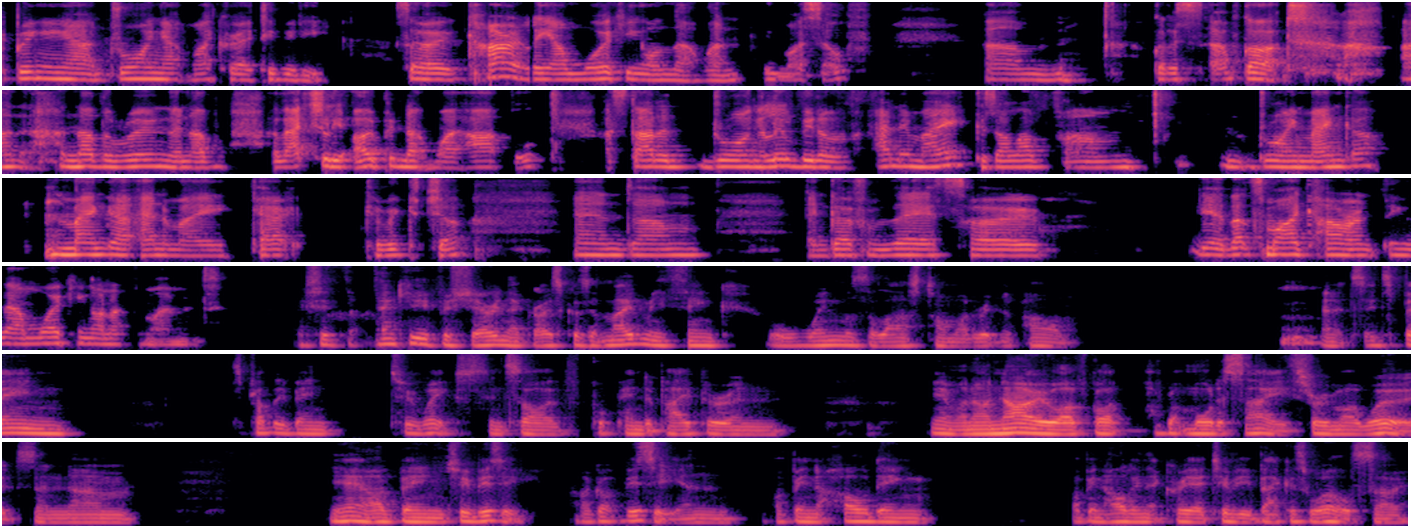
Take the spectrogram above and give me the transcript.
bringing out, drawing out my creativity. So currently I'm working on that one with myself. Um, I've got, a, I've got an, another room and I've, I've actually opened up my art book. I started drawing a little bit of anime because I love um, drawing manga, manga anime caricature and um, and go from there. So yeah, that's my current thing that I'm working on at the moment. Actually, thank you for sharing that, Grace, because it made me think, well, when was the last time I'd written a poem? Mm. And it's it's been, it's probably been two weeks since I've put pen to paper and, you know, and I know I've got, I've got more to say through my words and, um, yeah, I've been too busy. I got busy and I've been holding, I've been holding that creativity back as well. So,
